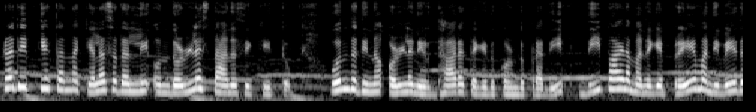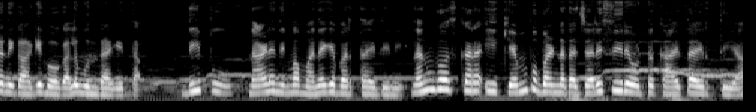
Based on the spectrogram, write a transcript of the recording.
ಪ್ರದೀಪ್ಗೆ ತನ್ನ ಕೆಲಸದಲ್ಲಿ ಒಂದೊಳ್ಳೆ ಸ್ಥಾನ ಸಿಕ್ಕಿತ್ತು. ಒಂದು ದಿನ ಒಳ್ಳೆ ನಿರ್ಧಾರ ತೆಗೆದುಕೊಂಡು ಪ್ರದೀಪ್ ದೀಪಾಳ ಮನೆಗೆ ಪ್ರೇಮ ನಿವೇದನೆಗಾಗಿ ಹೋಗಲು ಮುಂದಾಗಿದ್ದ ದೀಪು, ನಾಳೆ ನಿಮ್ಮ ಮನೆಗೆ ಬರ್ತಾ ಇದ್ದೀನಿ. ನನಗೋಸ್ಕರ ಈ ಕೆಂಪು ಬಣ್ಣದ ಜರಿ ಸೀರೆ ಉಟ್ಟು ಕಾಯ್ತಾ ಇರ್ತೀಯಾ?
